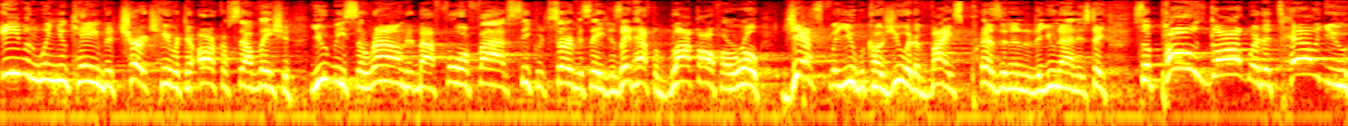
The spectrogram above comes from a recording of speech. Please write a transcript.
Even when you came to church here at the Ark of Salvation, you'd be surrounded by four or five Secret Service agents. They'd have to block off a row just for you because you were the Vice President of the United States. Suppose God were to tell you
